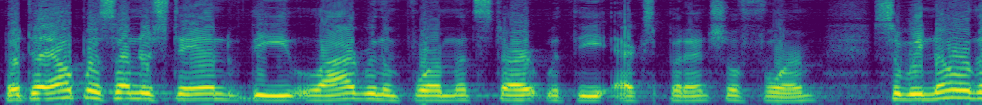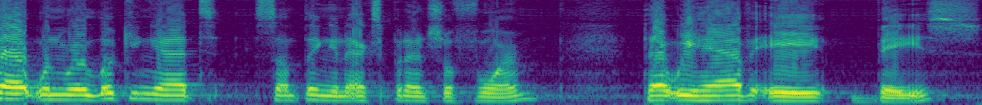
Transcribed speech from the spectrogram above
But to help us understand the logarithm form, let's start with the exponential form. So we know that when we're looking at something in exponential form, that we have a base,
